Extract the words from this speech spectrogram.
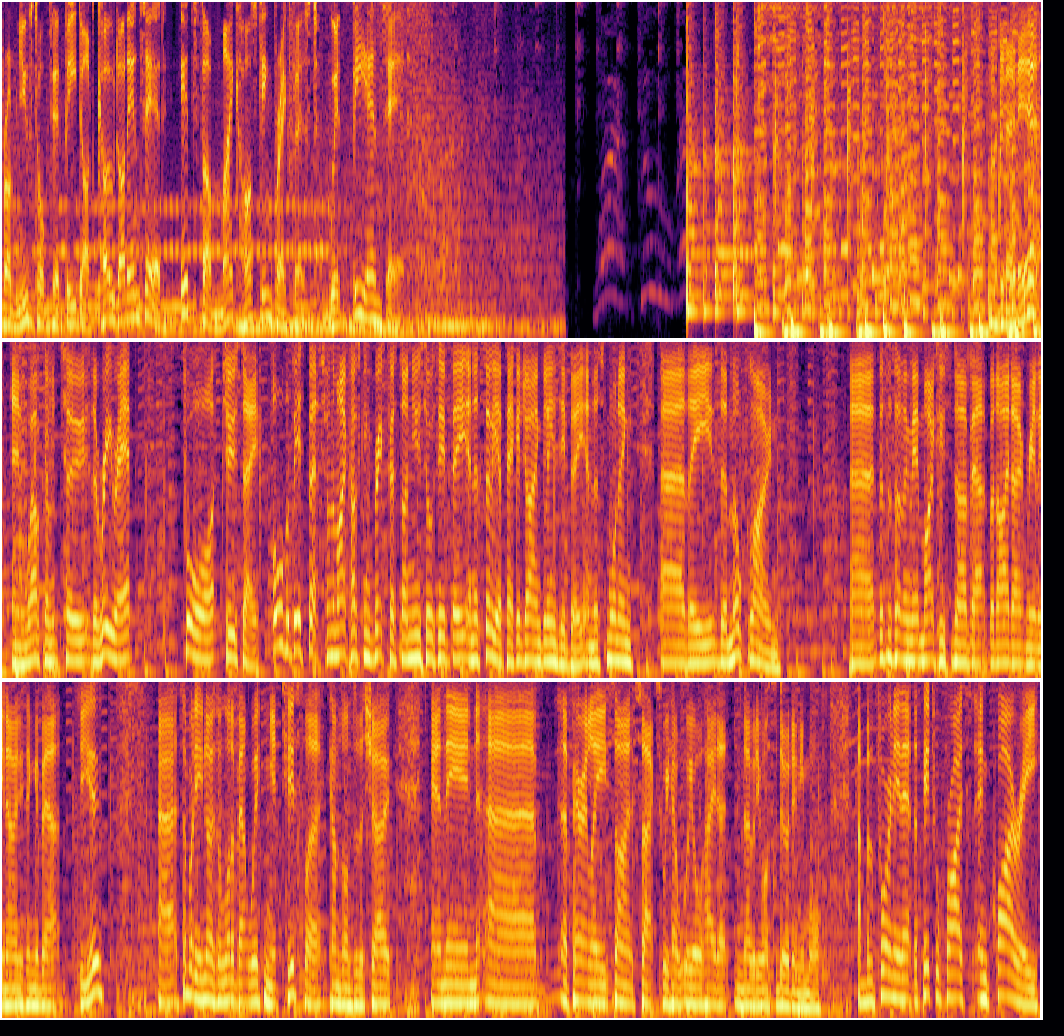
From newstalkzb.co.nz, it's the Mike Hosking Breakfast with BNZ. Oh, g'day there, and welcome to the rewrap for Tuesday. All the best bits from the Mike Hosking breakfast on News Talk ZB in a sillier package. I am Glenn ZB, and this morning uh, the the milk loan. Uh, this is something that Mike seems to know about, but I don't really know anything about. Do you? Uh, somebody who knows a lot about working at Tesla comes onto the show, and then uh, apparently science sucks. We we all hate it, nobody wants to do it anymore. Uh, but before any of that, the petrol price inquiry.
